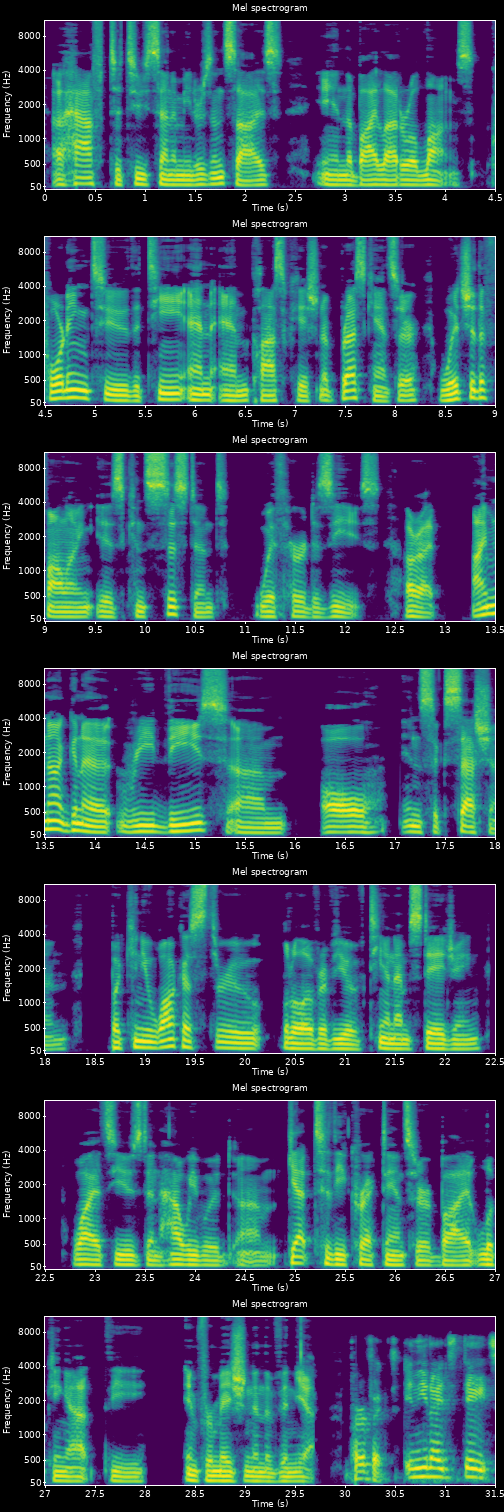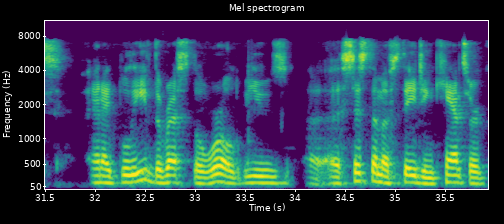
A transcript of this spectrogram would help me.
a half to two centimeters in size in the bilateral lungs. According to the TNM classification of breast cancer, which of the following is consistent with her disease? All right. I'm not going to read these um, all in succession, but can you walk us through a little overview of TNM staging, why it's used, and how we would um, get to the correct answer by looking at the information in the vignette? Perfect. In the United States, and I believe the rest of the world, we use a, a system of staging cancer.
